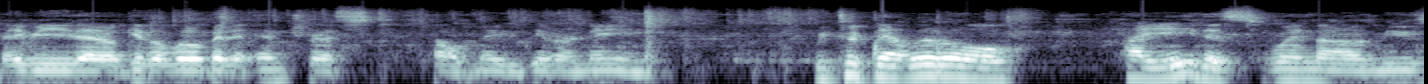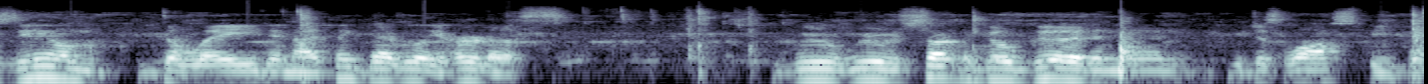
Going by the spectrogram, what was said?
Maybe that'll get a little bit of interest, help maybe get our name. We took that little hiatus when a museum delayed, and I think that really hurt us. We were, we were starting to go good, and then we just lost people.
